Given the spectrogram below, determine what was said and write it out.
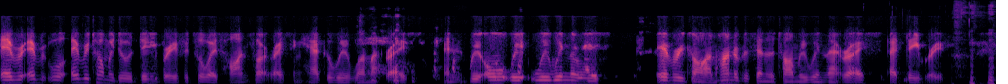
every every well every time we do a debrief, it's always hindsight racing. How could we have won that race? and we all we, we win the race every time. Hundred percent of the time, we win that race at debrief.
